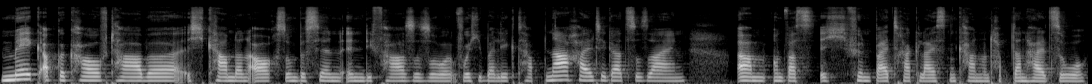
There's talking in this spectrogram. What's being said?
Make-up gekauft habe. Ich kam dann auch so ein bisschen in die Phase, so, wo ich überlegt habe, nachhaltiger zu sein ähm, und was ich für einen Beitrag leisten kann und habe dann halt so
